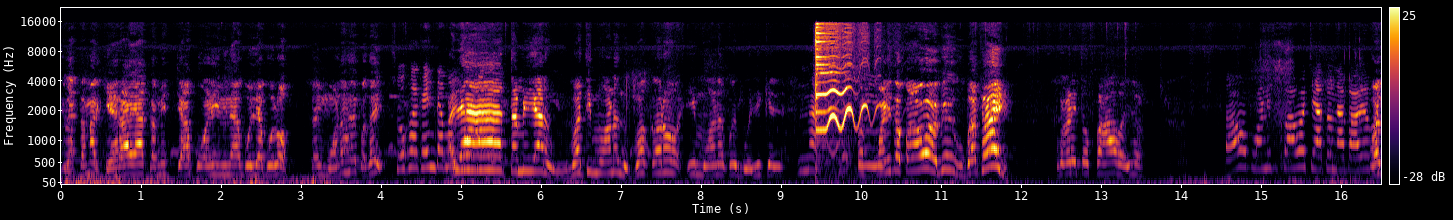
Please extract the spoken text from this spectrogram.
એટલે તમાર ઘેર આયા તમે ચા પાણી વિના બોલ્યા બોલો. તમે મોણો હે પગઈ? ચોખા ખાઈને તમે અલ્યા તમે યાર ઊંઘમાંથી મોણસ ઊભો કરો એ મોણા કોઈ બોલી કે ના. પાણી તો પાવો અભી ઊભા થાય ને પાણી તો પાવો લ્યો. પાવો પાણી તો પાવો ચા તો ના પાવે. ઓય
